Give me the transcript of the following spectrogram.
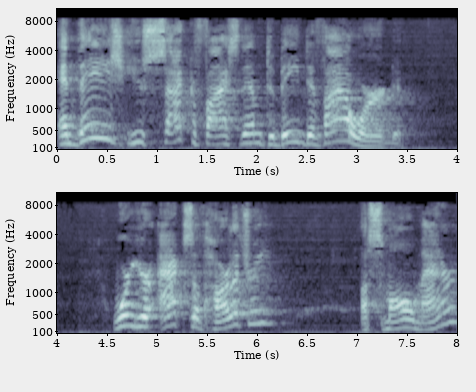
and these you sacrificed them to be devoured. Were your acts of harlotry a small matter?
